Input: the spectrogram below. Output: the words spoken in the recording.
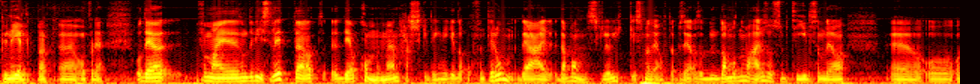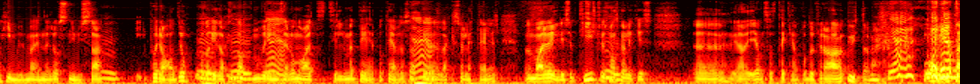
kunne hjelpe uh, overfor det. Og det for meg som det viser litt, det er at det å komme med en hersketeknikk i det offentlige rom, det er, det er vanskelig å lykkes med det. Altså, da må den være så subtil som det å og, og himle med øynene eller å snu seg mm. på radio på, mm. i Dagsnytt 18. Mm. hvor ingen ser Og nå er det til og med dere på TV, så det er, ikke, det er ikke så lett det heller. Men det må være veldig subtilt hvis man mm. skal lykkes. Uh, ja, igjen så tenker jeg på det fra utøveren. Ja, ja. ja du,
